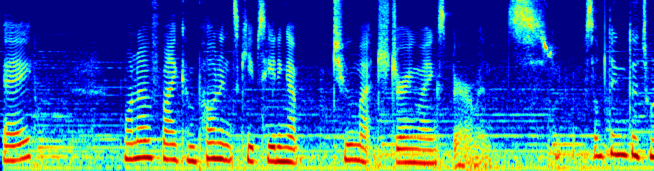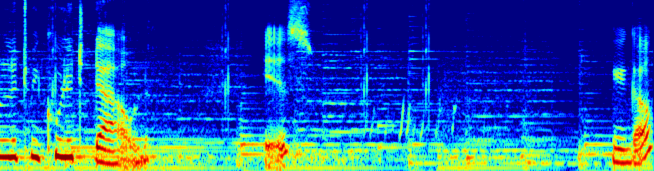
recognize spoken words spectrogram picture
Okay. One of my components keeps heating up too much during my experiments. Something that will let me cool it down. Is. Here you go.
